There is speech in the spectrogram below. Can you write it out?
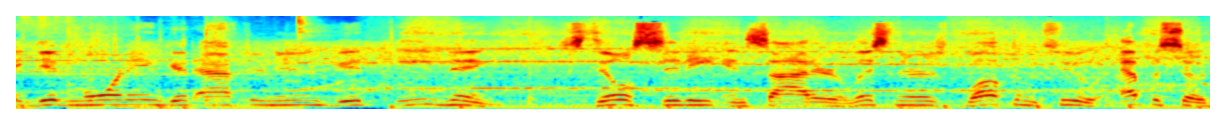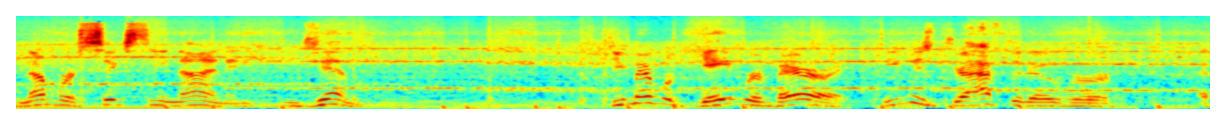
Right, good morning, good afternoon, good evening. Steel City Insider listeners, welcome to episode number 69. And Jim, do you remember Gabe Rivera? He was drafted over a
